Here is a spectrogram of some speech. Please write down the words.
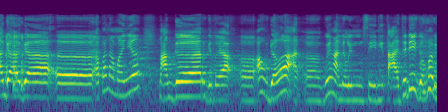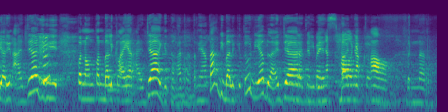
agak-agak uh, apa namanya mager gitu ya. Uh, ah udahlah uh, gue ngandelin si Nita aja deh gue mah biarin aja jadi penonton balik layar aja gitu kan. Nah, ternyata di balik itu dia belajar, belajar di banyak hal banyak gitu. hal. Bener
